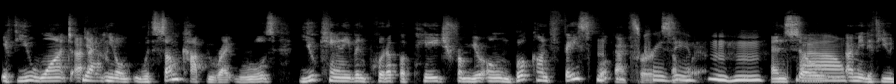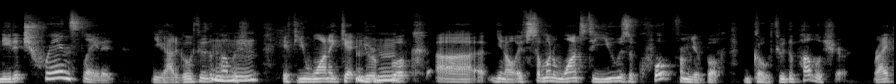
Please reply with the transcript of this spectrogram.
If you want, I- Yeah. you know, with some copyright rules, you can't even put up a page from your own book on Facebook. I've heard crazy somewhere. hmm And so, Wow. I mean, if you need it translated, you got to go through the Mhm. publisher. If you want to get your Mhm. book, uh, you know, if someone wants to use a quote from your book, go through the publisher, right?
